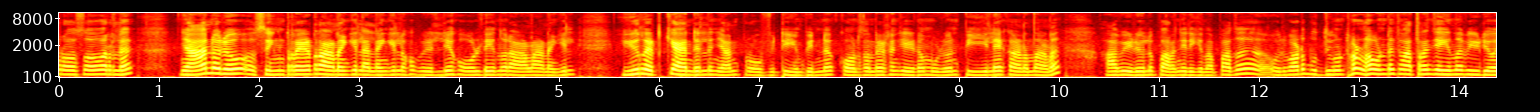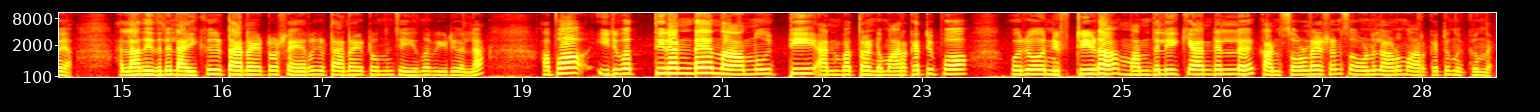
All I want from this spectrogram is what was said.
ക്രോസ് ഓവറിൽ ഞാനൊരു സിംഗ് ട്രേഡർ ആണെങ്കിൽ അല്ലെങ്കിൽ വലിയ ഹോൾഡ് ചെയ്യുന്ന ഒരാളാണെങ്കിൽ ഈ റെഡ് ക്യാൻഡലിൽ ഞാൻ പ്രോഫിറ്റ് ചെയ്യും. പിന്നെ കോൺസെൻട്രേഷൻ ചെയ്യണം മുഴുവൻ പിയിലേക്കാണെന്നാണ് ആ വീഡിയോയിൽ പറഞ്ഞിരിക്കുന്നത്. അപ്പോൾ അത് ഒരുപാട് ബുദ്ധിമുട്ടുള്ളതുകൊണ്ട് മാത്രം ചെയ്യുന്ന വീഡിയോയാണ് അല്ലാതെ ഇതിൽ ലൈക്ക് കിട്ടാനായിട്ടോ ഷെയർ കിട്ടാനായിട്ടോ ഒന്നും ചെയ്യുന്ന വീഡിയോ അല്ല അപ്പോൾ ഇരുപത്തിരണ്ട് നാനൂറ്റി അൻപത്തിരണ്ട്. മാർക്കറ്റ് ഇപ്പോൾ ഒരു നിഫ്റ്റിയുടെ മന്ത്ലി ക്യാൻഡലിൽ കൺസോൾട്ടേഷൻ സോണിലാണ് മാർക്കറ്റ് നിൽക്കുന്നത്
